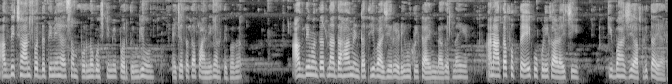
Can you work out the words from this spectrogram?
अगदी छान पद्धतीने ह्या संपूर्ण गोष्टी मी परतून घेऊन याच्यात आता पाणी घालते बघा. अगदी म्हणतात ना दहा मिनटात ही भाजी रेडी होती टाईम लागत नाही आहे आणि आता फक्त एक उकळी काढायची की भाजी आपली तयार.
